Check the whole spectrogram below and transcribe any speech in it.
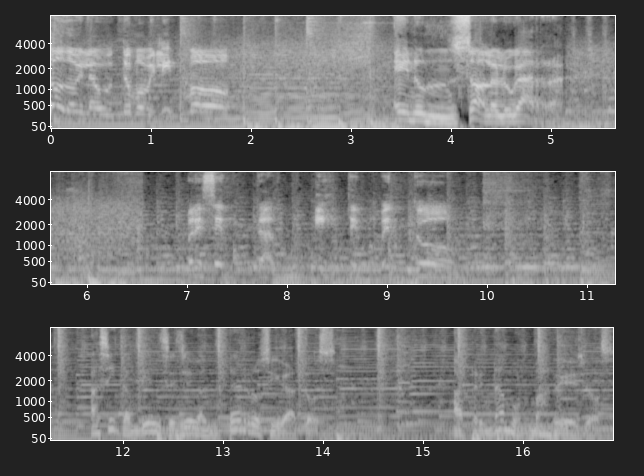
Todo el automovilismo en un solo lugar. Presentan este momento. Así también se llevan perros y gatos. Aprendamos más de ellos.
